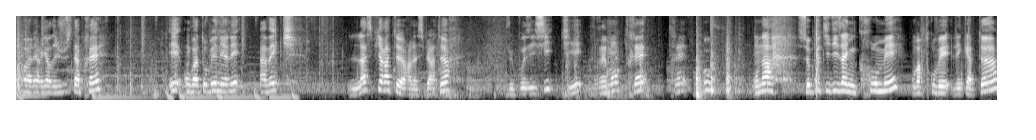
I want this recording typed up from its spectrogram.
On va aller regarder juste après. Et on va tomber nez à nez avec l'aspirateur. L'aspirateur, je vais poser ici, qui est vraiment très très beau. On a ce petit design chromé. On va retrouver les capteurs,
